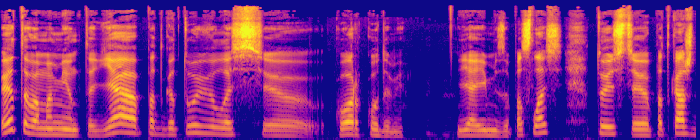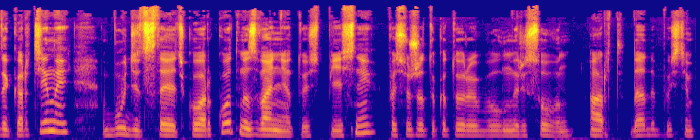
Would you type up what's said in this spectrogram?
этого момента я подготовилась э, QR-кодами я ими запаслась. То есть э, под каждой картиной будет стоять QR-код, название, то есть песни, по сюжету который был нарисован, арт, да, допустим.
